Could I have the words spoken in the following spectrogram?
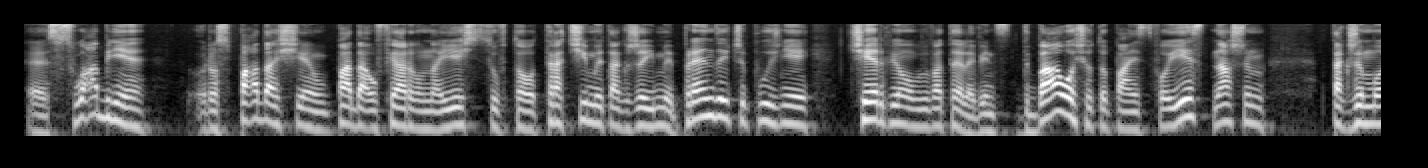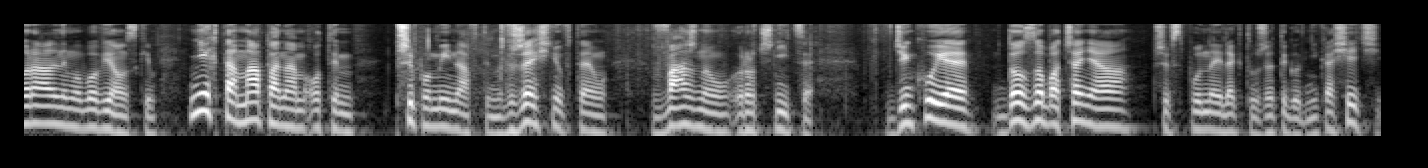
e, słabnie, rozpada się, pada ofiarą najeźdźców, to tracimy także i my. Prędzej czy później cierpią obywatele, więc dbałość o to państwo jest naszym także moralnym obowiązkiem. Niech ta mapa nam o tym przypomina w tym wrześniu, w tę ważną rocznicę. Dziękuję, do zobaczenia przy wspólnej lekturze Tygodnika Sieci.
